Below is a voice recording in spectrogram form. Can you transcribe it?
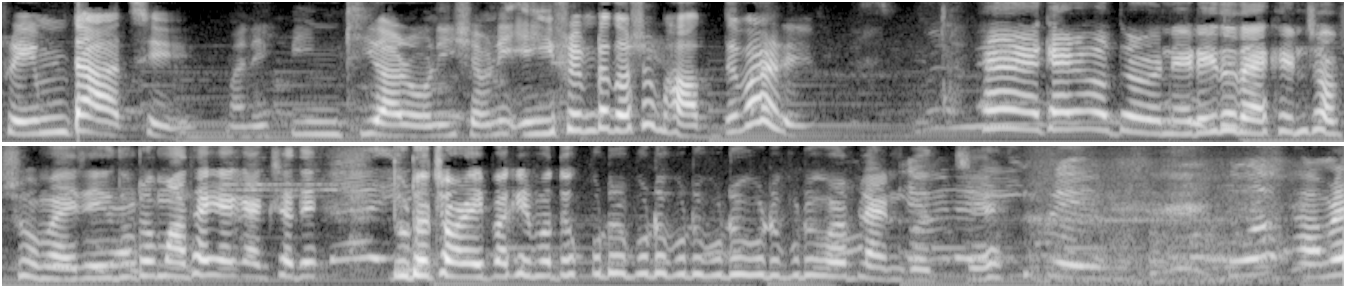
ফ্রেমটা আছে। মানে পিঙ্কি আর অনিশা মানে এই ফ্রেমটা দর্শক ভাবতে পারে? হ্যাঁ কেন ভাবতে পারবেন না? এটাই তো দেখেন সব সময় যে এই দুটো মাথায় এক একসাথে দুটো চড়াই পাখির মতো পুটু পুটু পুটু পুটু পুটু পুটু করে প্ল্যান করছে। তো আমরা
